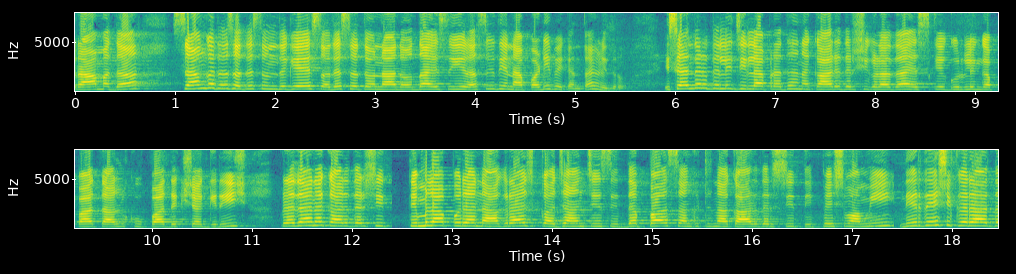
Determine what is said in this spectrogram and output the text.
ಗ್ರಾಮದ ಸಂಘದ ಸದಸ್ಯರೊಂದಿಗೆ ಸದಸ್ಯತ್ವವನ್ನು ನೋಂದಾಯಿಸಿ ರಸೀದಿಯನ್ನು ಪಡಿಬೇಕಂತ ಹೇಳಿದರು. ಈ ಸಂದರ್ಭದಲ್ಲಿ ಜಿಲ್ಲಾ ಪ್ರಧಾನ ಕಾರ್ಯದರ್ಶಿಗಳಾದ ಎಸ್ ಕೆ ಗುರುಲಿಂಗಪ್ಪ, ತಾಲೂಕು ಉಪಾಧ್ಯಕ್ಷ ಗಿರೀಶ್, ಪ್ರಧಾನ ಕಾರ್ಯದರ್ಶಿ ತಿಮ್ಲಾಪುರ ನಾಗರಾಜ್, ಖಜಾಂಚಿ ಸಿದ್ದಪ್ಪ, ಸಂಘಟನಾ ಕಾರ್ಯದರ್ಶಿ ತಿಪ್ಪೇಸ್ವಾಮಿ, ನಿರ್ದೇಶಕರಾದ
